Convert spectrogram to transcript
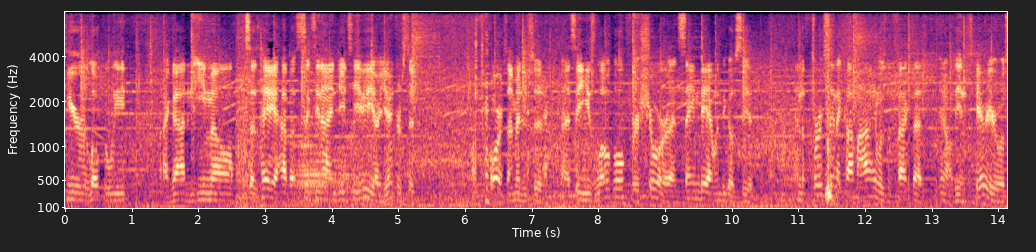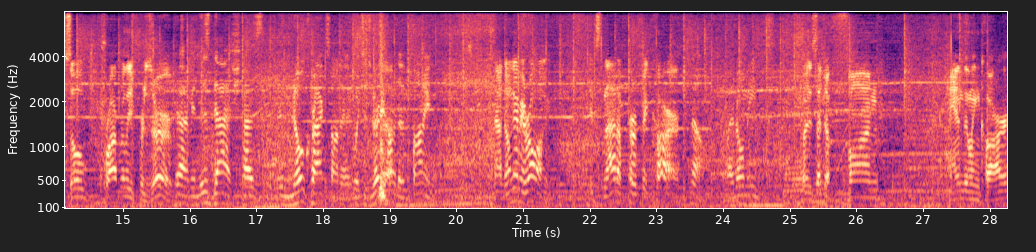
here locally, I got an email that says, hey, I have a 69 GTV, are you interested? Of course, I'm interested. I see he's local for sure. That same day I went to go see it. And the first thing that caught my eye was the fact that, you know, the interior was so properly preserved. Yeah, I mean, this dash has no cracks on it, which is very hard to find. Now, don't get me wrong, it's not a perfect car, No, by no means. But it's such a fun handling car.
